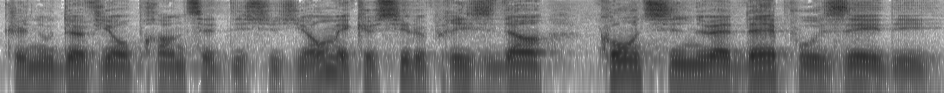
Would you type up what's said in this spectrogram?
que nous devions prendre cette décision, mais que si le président continuait d'imposer des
